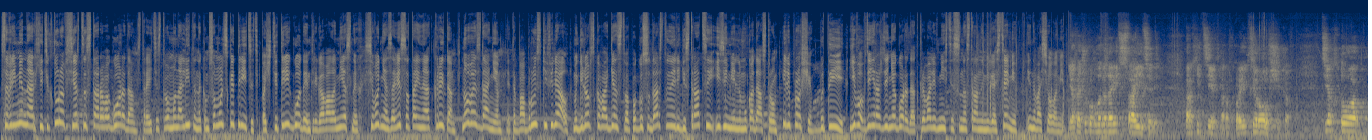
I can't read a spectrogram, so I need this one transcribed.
Современная архитектура в сердце старого города. Строительство монолита на Комсомольской 30 почти три года интриговало местных. Сегодня завеса тайны открыта. Новое здание – это Бобруйский филиал Могилевского агентства по государственной регистрации и земельному кадастру. Или проще – БТИ. Его в день рождения города открывали вместе с иностранными гостями и новоселами. Я хочу поблагодарить строителей, архитекторов, проектировщиков, тех, кто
